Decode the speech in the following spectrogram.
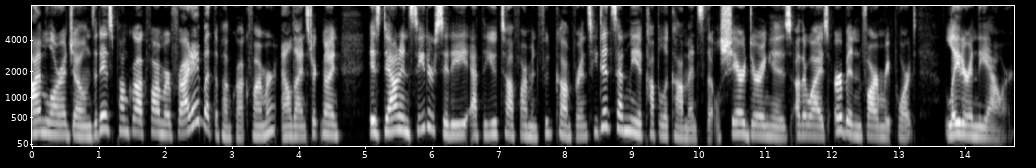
I'm Laura Jones. It is Punk Rock Farmer Friday, but the Punk Rock Farmer, Aldine Strychnine, is down in Cedar City at the Utah Farm and Food Conference. He did send me a couple of comments that will share during his otherwise urban farm report later in the hour.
